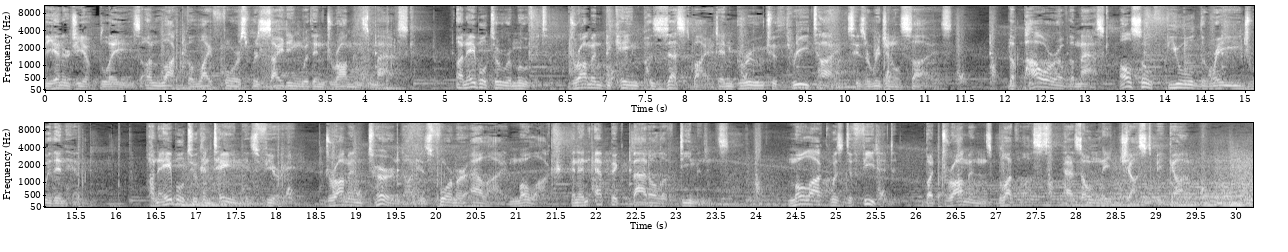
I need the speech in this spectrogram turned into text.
The energy of Blaze unlocked the life force residing within Drahmin's mask. Unable to remove it, Drahmin became possessed by it and grew to three times his original size. The power of the mask also fueled the rage within him. Unable to contain his fury, Drahmin turned on his former ally, Moloch, in an epic battle of demons. Moloch was defeated, but Drahmin's bloodlust has only just begun.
